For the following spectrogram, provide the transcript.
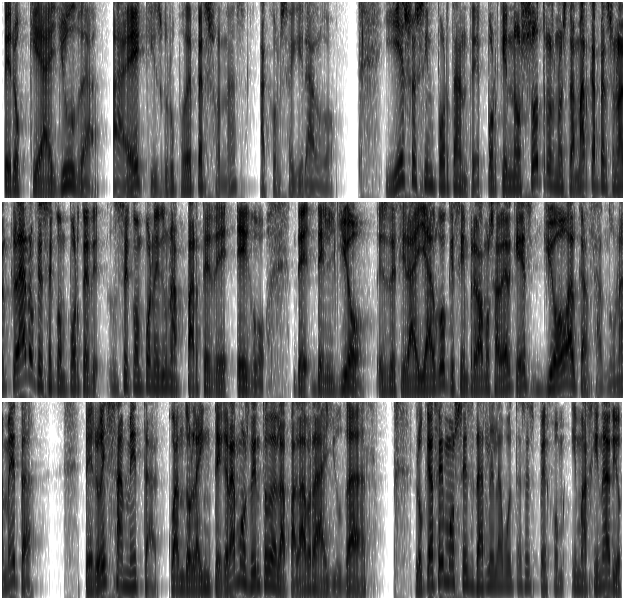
pero que ayuda a X grupo de personas a conseguir algo. Y eso es importante porque nosotros, nuestra marca personal, claro que se, compone de una parte de ego, de, del yo. Es decir, hay algo que siempre vamos a ver que es yo alcanzando una meta. Pero esa meta, cuando la integramos dentro de la palabra ayudar, lo que hacemos es darle la vuelta a ese espejo imaginario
